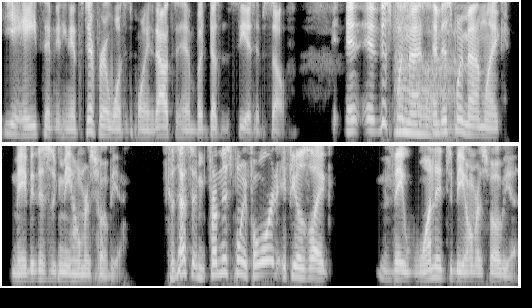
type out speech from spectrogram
he hates anything that's different once it's pointed out to him, but doesn't see it himself. At, at this point, Matt. At this point, Matt, I'm like, maybe this is gonna be Homer's phobia, because that's from this point forward. It feels like they wanted to be Homer's phobia.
